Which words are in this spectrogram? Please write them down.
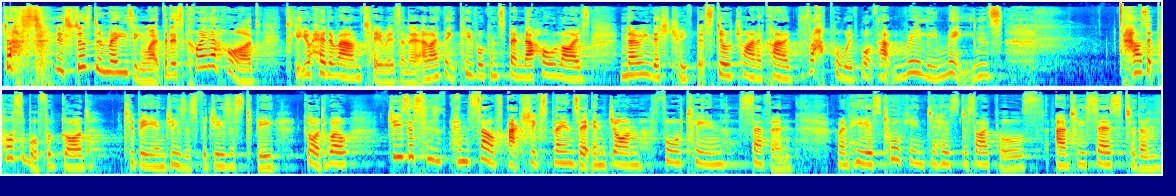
just, it's just amazing, right? But it's kind of hard to get your head around too, isn't it? And I think people can spend their whole lives knowing this truth, but still trying to kind of grapple with what that really means. How's it possible for God to be in Jesus, for Jesus to be God? Well, Jesus himself actually explains it in John 14 7, when he is talking to his disciples and he says to them,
